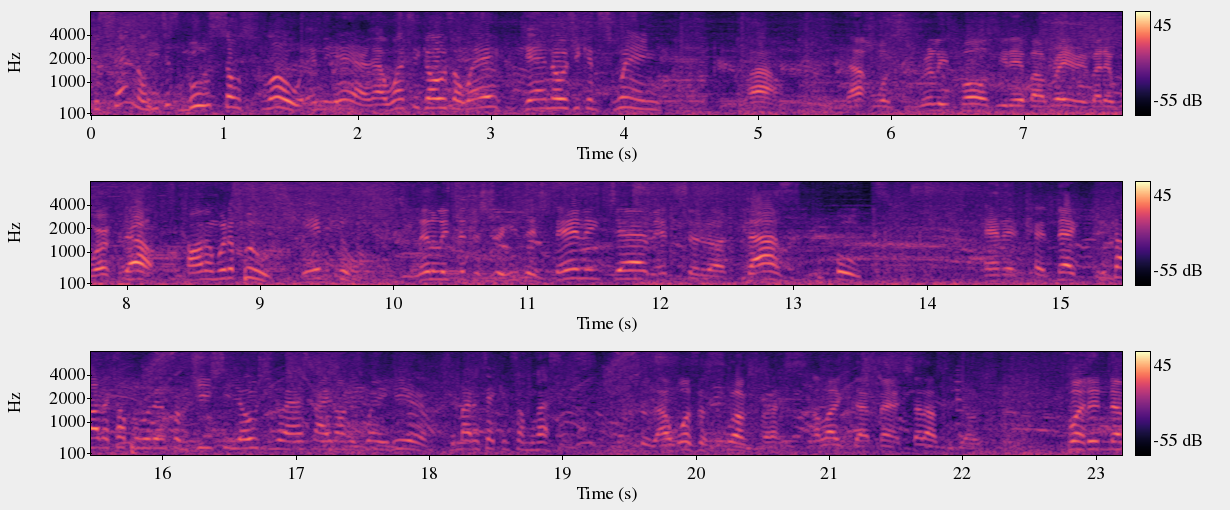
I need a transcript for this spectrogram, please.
the Sentinel, he just moves so slow in the air that once he goes away, Jan knows he can swing. Wow. That was really ballsy there by Ray Ray, but it worked out. Caught him with a boot, gave it to him. Literally did the street. He did standing jab into the Das boot, and it He We caught a couple of them from GC Yoshi last night on his way here. He might have taken some lessons. So that was a slugfest. I like that match. Shout out to Yoshi. But in the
